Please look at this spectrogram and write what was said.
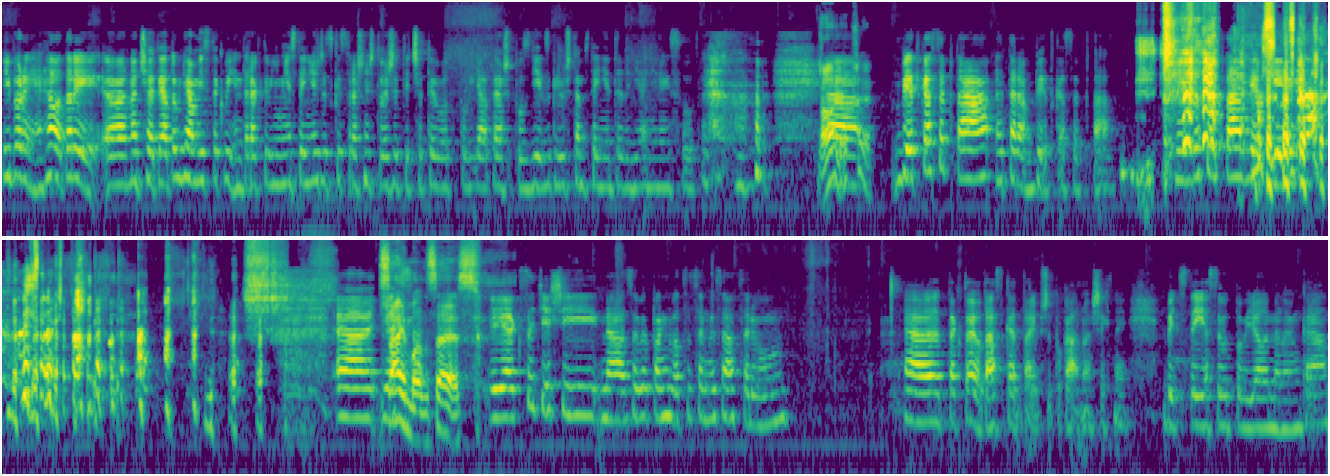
Výborně, hele, tady uh, na chat, já to udělám víc takový interaktivní, mě stejně vždycky strašně štve, že ty chaty odpovídáte až později, když už tam stejně ty lidi ani nejsou. no, uh, dobře. Bětka se ptá, teda Bětka se ptá, někdo se ptá Bětky. uh, Simon se, says. Jak se těší na Cyberpunk 2077? Uh, tak to je otázka, tady předpokládám na všechny, byť jste ji asi odpovídali milionkrát,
